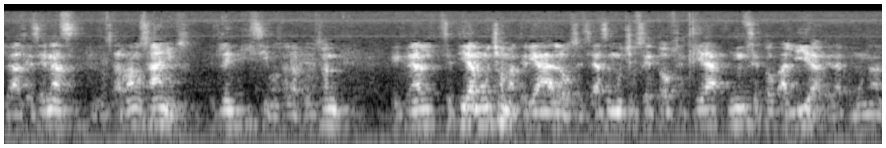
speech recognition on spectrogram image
las escenas, nos tardamos años, es lentísimo, o sea, la producción en general se tira mucho material o se, se hace muchos setups, aquí era un setup al día, era como una,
